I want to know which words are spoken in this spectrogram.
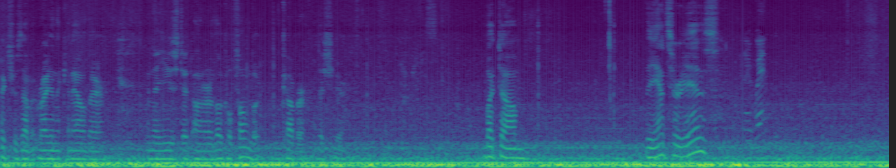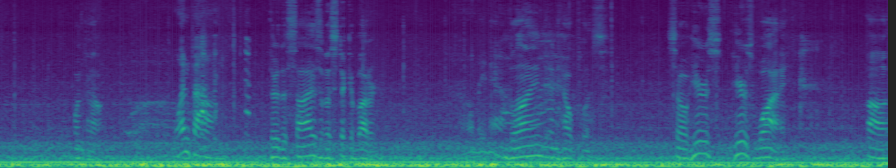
pictures of it right in the canal there. And they used it on our local phone book cover this year. But um, the answer is And I went. one pound. One pound. They're the size of a stick of butter, Holy now. blind and helpless. So here's here's why. Uh,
